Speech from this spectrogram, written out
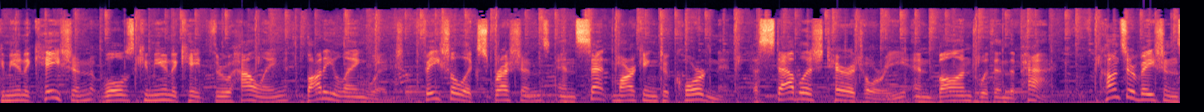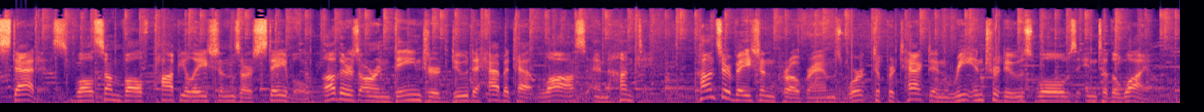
Communication Wolves communicate through howling, body language, facial expressions, and scent marking to coordinate, establish territory, and bond within the pack. Conservation status While some wolf populations are stable, others are endangered due to habitat loss and hunting. Conservation programs work to protect and reintroduce wolves into the wild.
